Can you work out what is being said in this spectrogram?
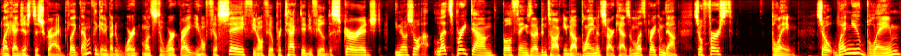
like I just described? Like, I don't think anybody wants to work, right? You don't feel safe, you don't feel protected, you feel discouraged. You know, so uh, let's break down both things that I've been talking about blame and sarcasm. Let's break them down. So, first, blame. So, when you blame,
